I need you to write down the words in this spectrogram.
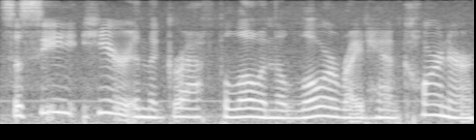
So see here in the graph below in the lower right hand corner,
